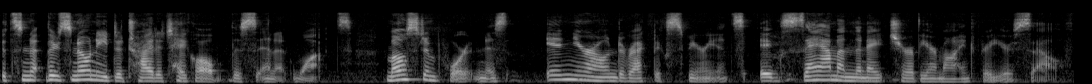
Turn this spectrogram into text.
it's no, there's no need to try to take all this in at once. Most important is in your own direct experience, examine the nature of your mind for yourself.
